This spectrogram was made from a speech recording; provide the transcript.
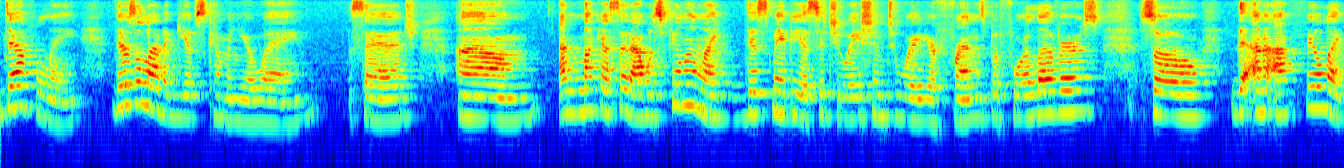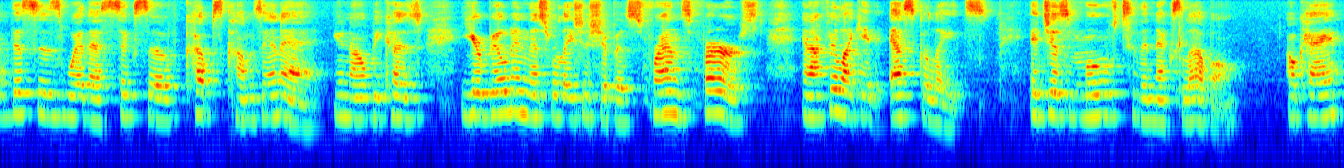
Definitely. There's a lot of gifts coming your way, Sag. Um, and like I said, I was feeling like this may be a situation to where you're friends before lovers. So, the, and I feel like this is where that Six of Cups comes in at, you know, because you're building this relationship as friends first. And I feel like it escalates. It just moves to the next level. Okay?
